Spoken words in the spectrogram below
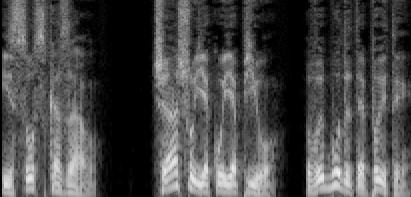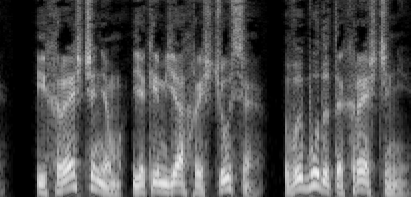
Ісус сказав Чашу, яку я п'ю, ви будете пити, і хрещенням, яким я хрещуся, ви будете хрещені.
